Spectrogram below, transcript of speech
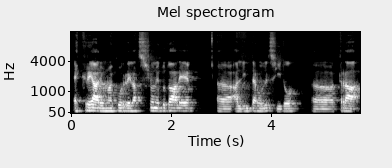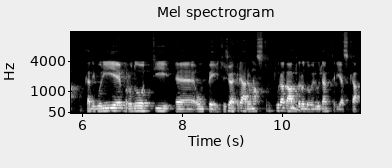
è creare una correlazione totale uh, all'interno del sito uh, tra categorie, prodotti, eh, home page, cioè creare una struttura d'albero dove l'utente riesca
